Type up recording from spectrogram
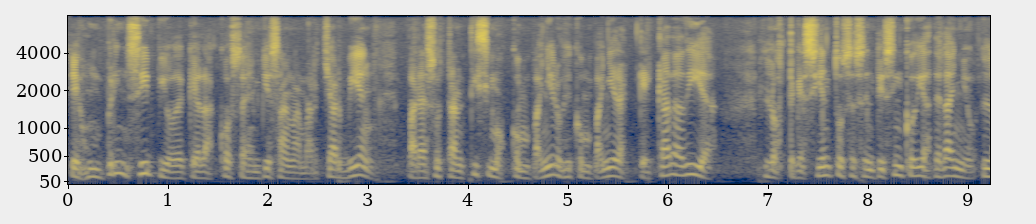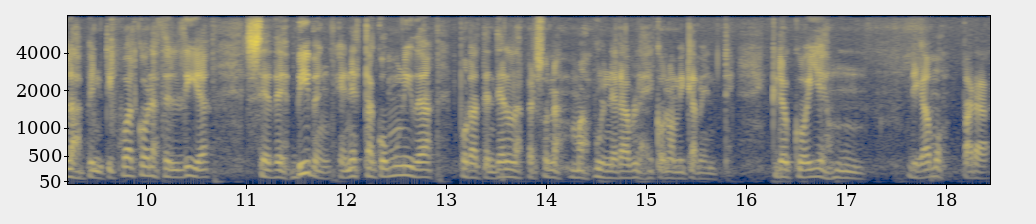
es un principio de que las cosas empiezan a marchar bien para esos tantísimos compañeros y compañeras que cada día, los 365 días del año, las 24 horas del día, se desviven en esta comunidad por atender a las personas más vulnerables económicamente. Creo que hoy es un, digamos, para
